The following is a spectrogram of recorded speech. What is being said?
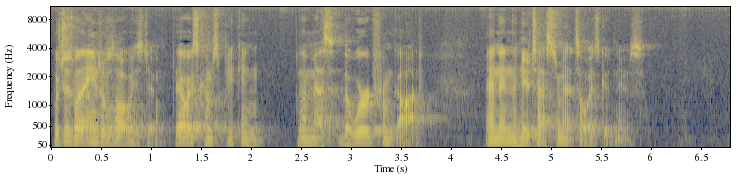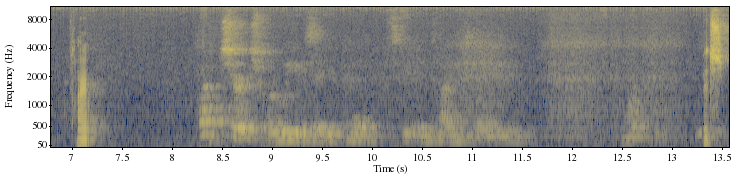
which is what angels always do. They always come speaking the mess, the word from God, and in the New Testament, it's always good news. All right. What church believes that you can speak in tongues when you want to? It's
